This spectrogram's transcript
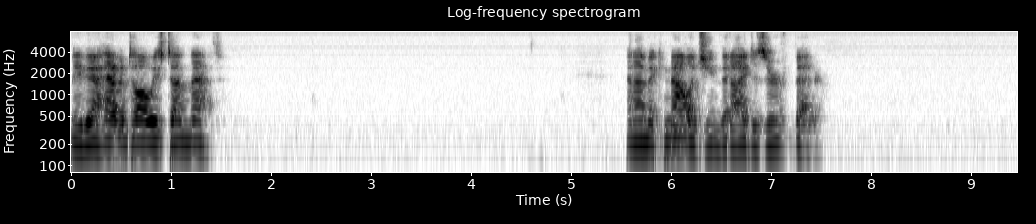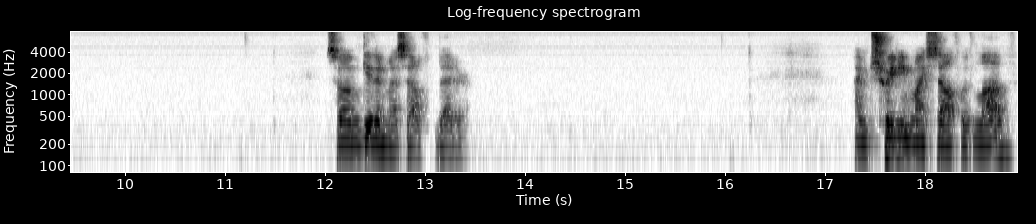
Maybe I haven't always done that. And I'm acknowledging that I deserve better. So I'm giving myself better. I'm treating myself with love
